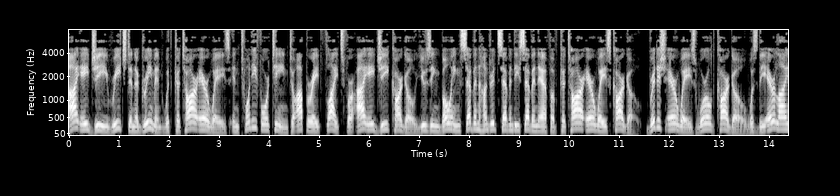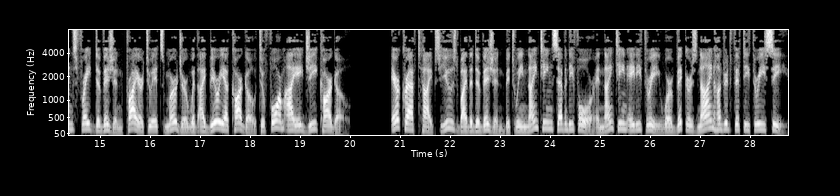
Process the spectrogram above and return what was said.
IAG reached an agreement with Qatar Airways in 2014 to operate flights for IAG Cargo using Boeing 777F of Qatar Airways Cargo. British Airways World Cargo was the airline's freight division prior to its merger with Iberia Cargo to form IAG Cargo. Aircraft types used by the division between 1974 and 1983 were Vickers 953C,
